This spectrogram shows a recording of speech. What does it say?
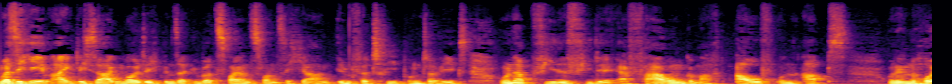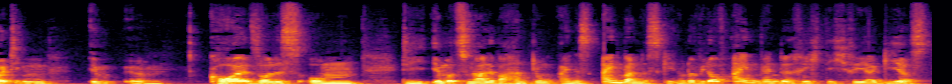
Und was ich eben eigentlich sagen wollte, ich bin seit über 22 Jahren im Vertrieb unterwegs und habe viele, viele Erfahrungen gemacht, Auf und Abs. Und in heutigen im, ähm, Call soll es um die emotionale Behandlung eines Einwandes gehen oder wie du auf Einwände richtig reagierst.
